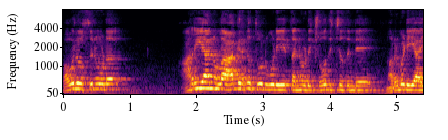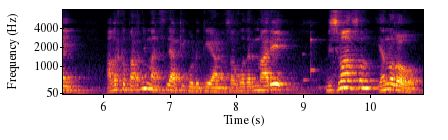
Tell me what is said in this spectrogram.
പൗലോസിനോട് അറിയാനുള്ള ആഗ്രഹത്തോടു കൂടി തന്നോട് ചോദിച്ചതിന്റെ മറുപടിയായി അവർക്ക് പറഞ്ഞു മനസ്സിലാക്കി കൊടുക്കുകയാണ്. സഹോദരന്മാരെ വിശ്വാസം എന്നതോ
